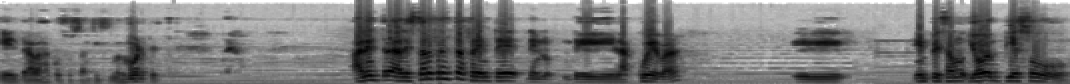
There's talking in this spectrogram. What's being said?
él trabaja con sus santísimas muertes. Al, entrar, al estar frente a frente de, la cueva, eh, empezamos, yo empiezo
